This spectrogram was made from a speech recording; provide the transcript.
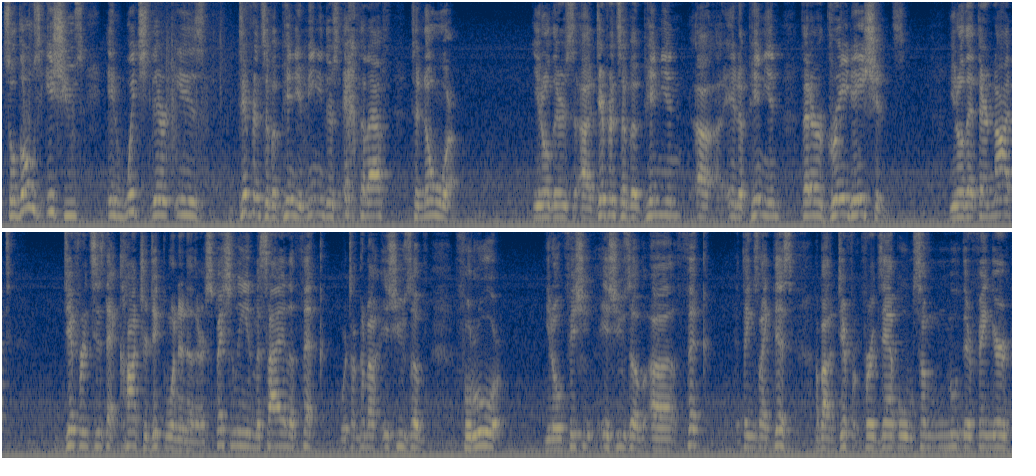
So those issues in which there is difference of opinion, meaning there's ikhtilaf to know you know there's a difference of opinion uh, in opinion that are gradations. You know that they're not differences that contradict one another especially in masail al-fiqh we're talking about issues of furu' you know issues of uh, fiqh things like this about different for example some move their finger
